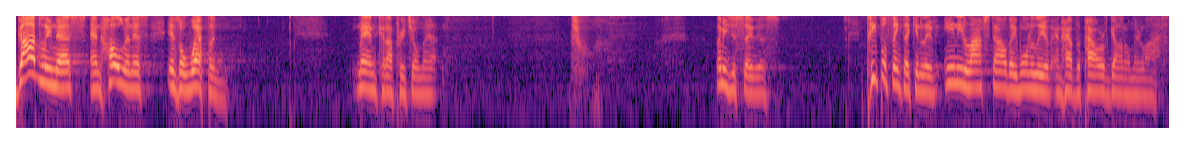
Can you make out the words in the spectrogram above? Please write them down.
Godliness and holiness is a weapon. Man, could I preach on that? Whew. Let me just say this. People think they can live any lifestyle they want to live and have the power of God on their life.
